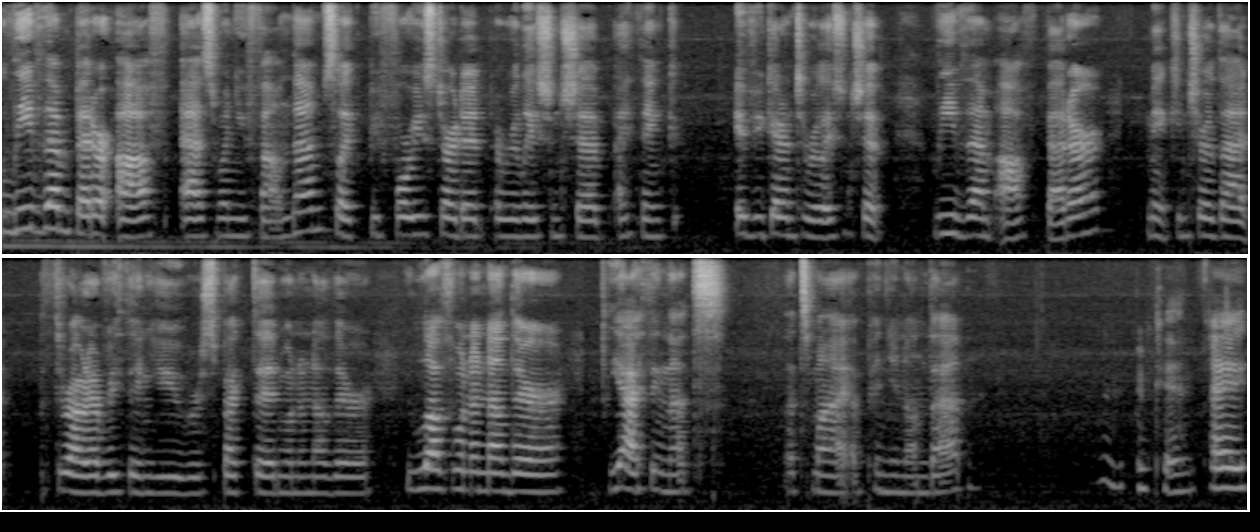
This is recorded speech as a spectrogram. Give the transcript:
leave them better off as when you found them. So like before you started a relationship, I think if you get into a relationship, leave them off better, making sure that throughout everything you respected one another, you loved one another. Yeah, I think that's that's my opinion on that. Mm, okay. I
